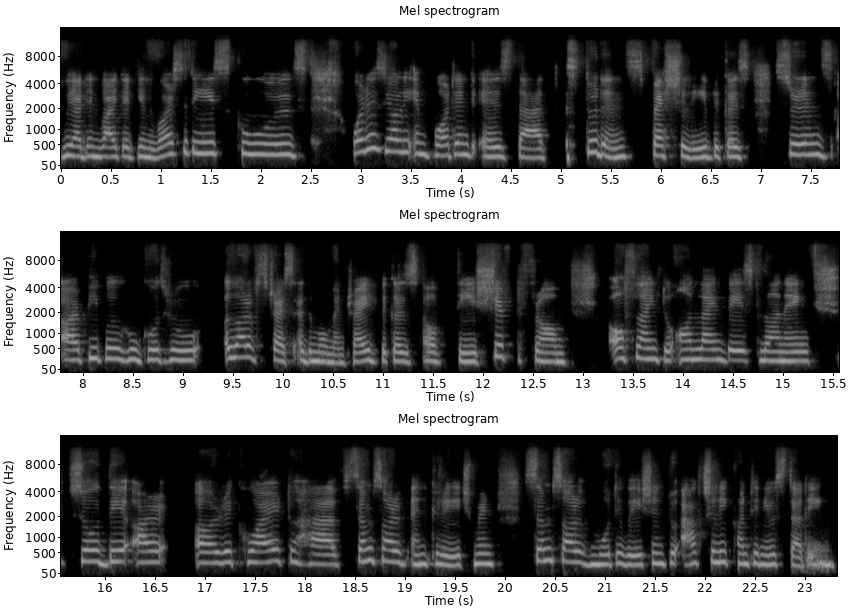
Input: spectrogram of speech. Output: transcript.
We had invited universities, schools. What is really important is that students, especially because students are people who go through a lot of stress at the moment, right? Because of the shift from offline to online based learning. So they are uh, required to have some sort of encouragement, some sort of motivation to actually continue studying,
